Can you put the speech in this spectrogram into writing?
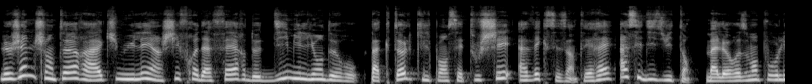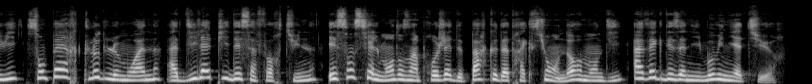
le jeune chanteur a accumulé un chiffre d'affaires de 10 millions d'euros, pactole qu'il pensait toucher avec ses intérêts à ses 18 ans. Malheureusement pour lui, son père Claude Lemoine a dilapidé sa fortune, essentiellement dans un projet de parc d'attractions en Normandie avec des animaux miniatures.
